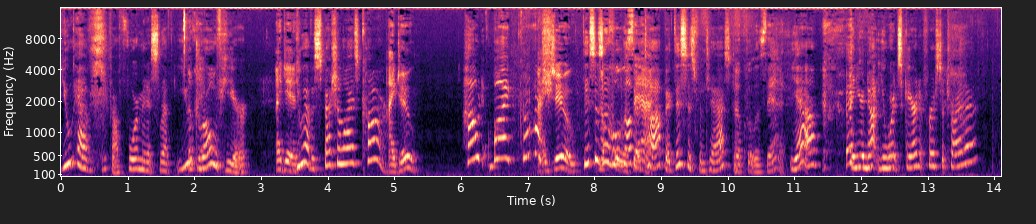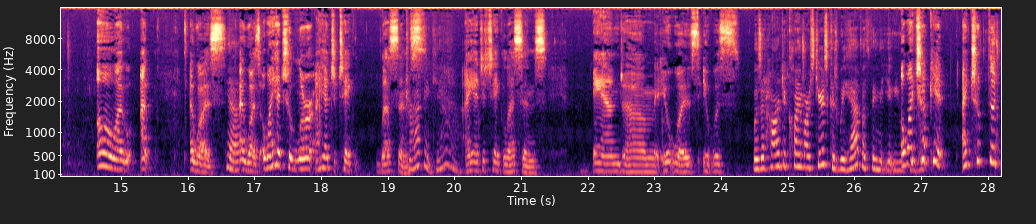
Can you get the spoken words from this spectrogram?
You have you've four minutes left. You Okay. drove here. I did. You have a specialized car. I do. How? My I gosh! do. This is How a whole cool is other topic. This is fantastic. How cool is that? Yeah. and you're not. You weren't scared at first to try that. Oh, I, I, I was. Yeah. I was. Oh, I had to learn. I had to take lessons. Driving. Yeah. I had to take lessons, and um, it was it was. Was it hard to climb our stairs? Because we have a thing that you. you Oh, I took it. I took the.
